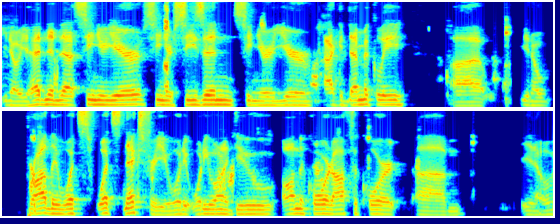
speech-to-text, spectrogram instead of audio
you know, you're heading into that senior year, senior season, senior year academically. Uh, you know, broadly, what's what's next for you? What do, what do you want to do on the court, off the court? Um, you know,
